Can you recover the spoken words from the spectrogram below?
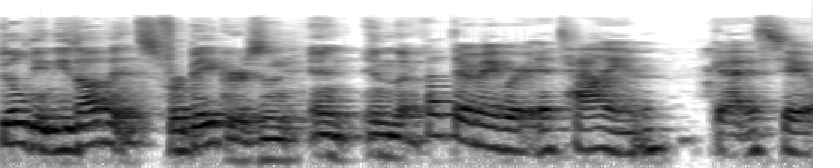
building these ovens for bakers and, and in the I thought they maybe were Italian guys too.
